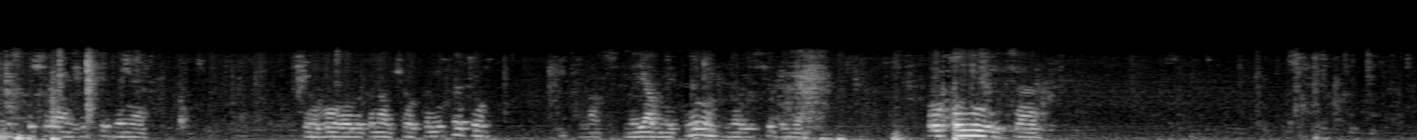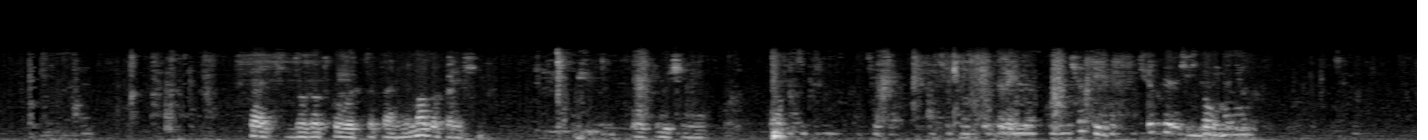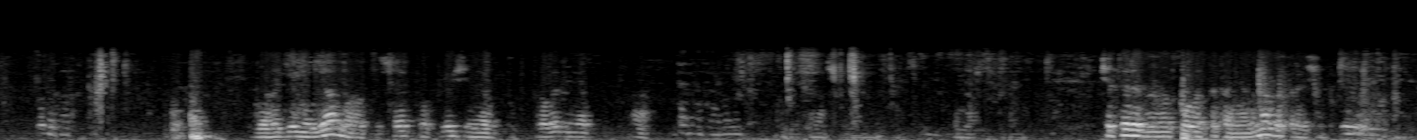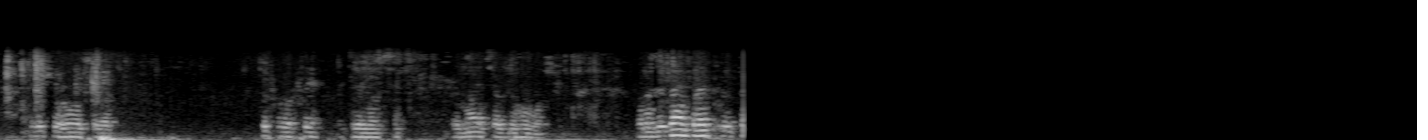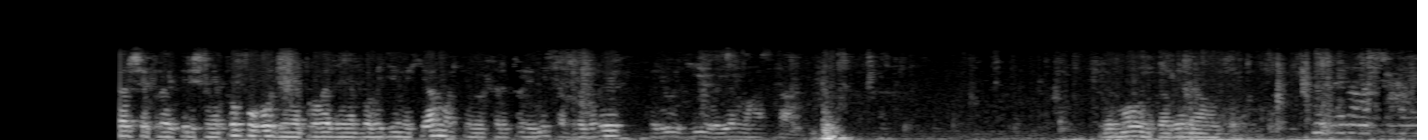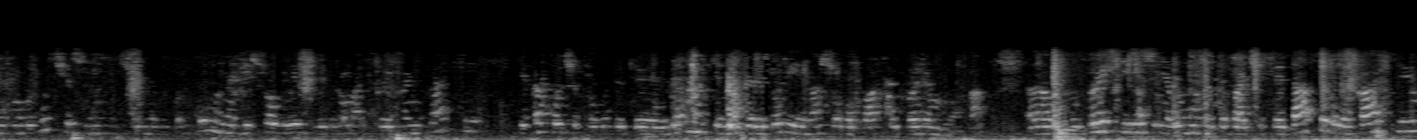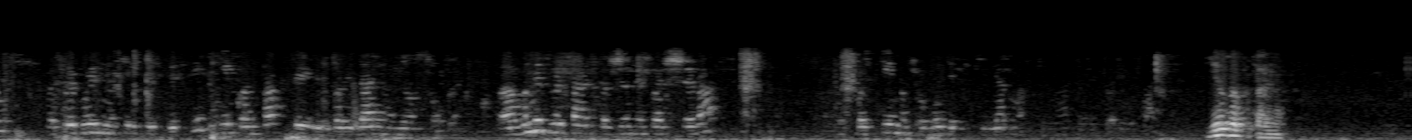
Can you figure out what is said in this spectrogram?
Розпочинаємо засідання чергового виконавчого комітету. У нас наявний кворум для засідання. Пропонується п'ять додаткових питань. Нема заперечень? Включення. Благодійний ярмарок і ще про включення проведення. А, Чотири додаткових питання. Нема заперечень? Прошу голосувати. Хто проти утримався? Приймається одноголосно. Розглядаємо проект Перший проект рішення про погодження проведення благодійних ярмарків на території міста Бровари в період дії воєнного стану. Відмовити Ірина Анатолійовна. Шановна шановні головуючі, шановні члени виконкому, надійшов лист від громадської організації, яка хоче проводити ярмарки на території нашого парку Перемога. Е, В проєкті рішення ви можете бачити дати, локацію, приблизну кількість осіб і контакти відповідальної особи. Е, Вони звертаються вже не перший раз, постійно проводять ці ярмарки на території парку. Є запитання?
